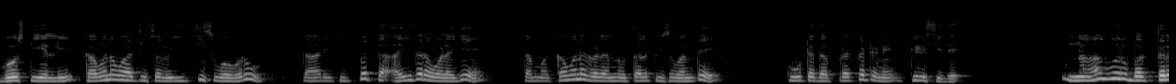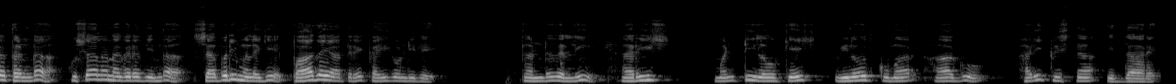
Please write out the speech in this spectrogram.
ಗೋಷ್ಠಿಯಲ್ಲಿ ಕವನ ವಾಚಿಸಲು ಇಚ್ಛಿಸುವವರು ತಾರೀಖು ಇಪ್ಪತ್ತ ಐದರ ಒಳಗೆ ತಮ್ಮ ಕವನಗಳನ್ನು ತಲುಪಿಸುವಂತೆ ಕೂಟದ ಪ್ರಕಟಣೆ ತಿಳಿಸಿದೆ. ನಾಲ್ವರು ಭಕ್ತರ ತಂಡ ಕುಶಾಲನಗರದಿಂದ ಶಬರಿಮಲೆಗೆ ಪಾದಯಾತ್ರೆ ಕೈಗೊಂಡಿದೆ. ತಂಡದಲ್ಲಿ ಹರೀಶ್, ಮಂಟಿ ಲೋಕೇಶ್, ವಿನೋದ್ ಕುಮಾರ್ ಹಾಗೂ ಹರಿಕೃಷ್ಣ ಇದ್ದಾರೆ.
